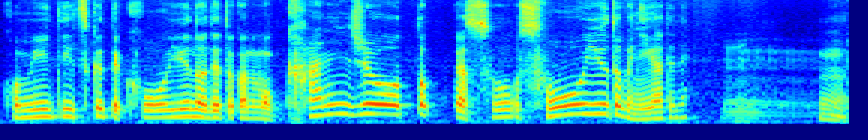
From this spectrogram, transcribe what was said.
コミュニティ作ってこういうのでとかのもう感情とかそうそういうとこ苦手ね、うん、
